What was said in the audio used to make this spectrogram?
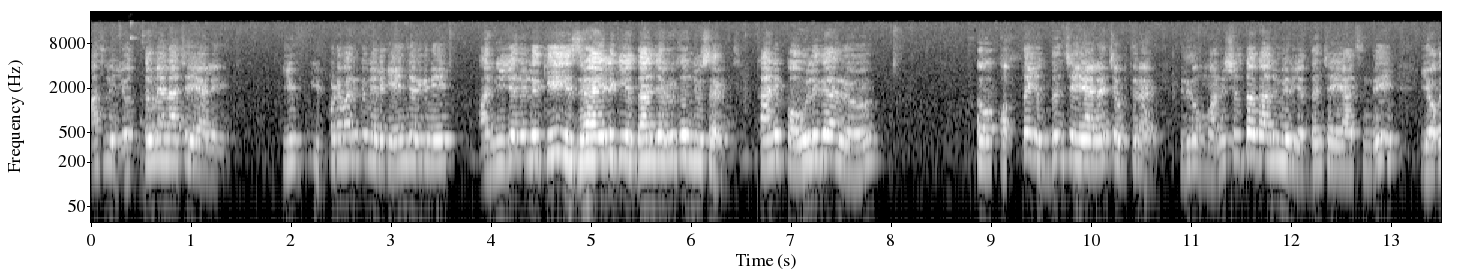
అసలు యుద్ధం ఎలా చేయాలి? ఇప్- ఇప్పటి వరకు వీళ్ళకి ఏం జరిగినాయి? అన్యజనులకి ఇజ్రాయిల్కి యుద్ధాలు జరుగుతుంది చూశారు. కానీ పౌలు గారు ఒక కొత్త యుద్ధం చేయాలని చెబుతున్నారు. ఇదిగో మనుషులతో కాదు మీరు యుద్ధం చేయాల్సింది యోగ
